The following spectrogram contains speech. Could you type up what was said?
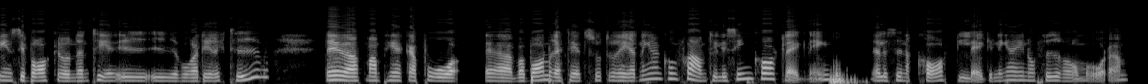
finns i bakgrunden till, i, i våra direktiv det är att man pekar på eh, vad barnrättighetsutredningen kom fram till i sin kartläggning eller sina kartläggningar inom fyra områden.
